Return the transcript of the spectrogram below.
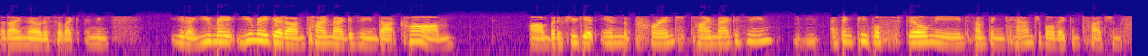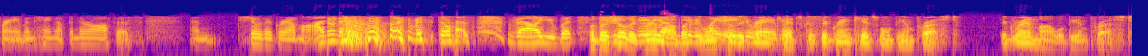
that I notice. That like I mean, you know, you may you may get on TimeMagazine.com, um, but if you get in the print Time Magazine, mm-hmm. I think people still need something tangible they can touch and frame and hang up in their office and show their grandma. I don't know if it still has value, but well, they'll maybe, show their grandma, I'm but they won't show their grandkids because their grandkids won't be impressed. The grandma will be impressed.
